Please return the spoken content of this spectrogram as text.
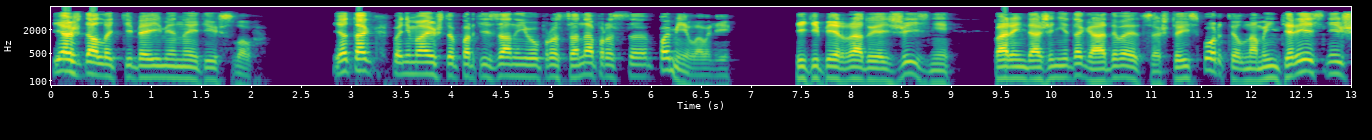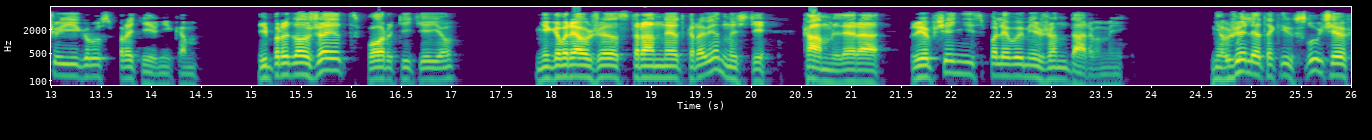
я ждал от тебя именно этих слов. Я так понимаю, что партизаны его просто-напросто помиловали. И теперь, радуясь жизни, парень даже не догадывается, что испортил нам интереснейшую игру с противником и продолжает портить ее. Не говоря уже о странной откровенности Камлера при общении с полевыми жандармами. Неужели о таких случаях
